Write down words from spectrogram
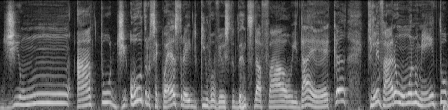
de um ato de outro sequestro aí que envolveu estudantes da FAO e da ECA que levaram um monumento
